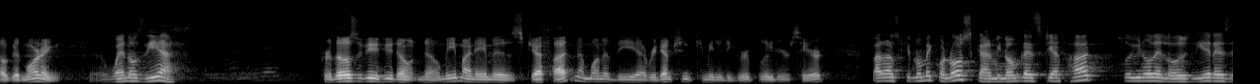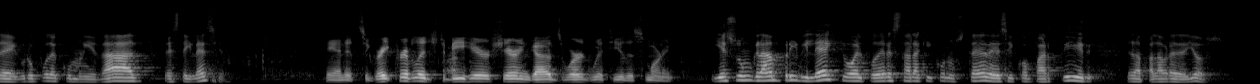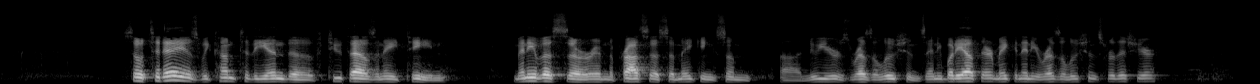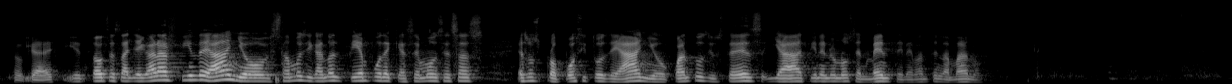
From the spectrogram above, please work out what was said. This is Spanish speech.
Well, good morning. Buenos días. For those of you who don't know me, my name is Jeff Hutt, and I'm one of the uh, Redemption Community Group leaders here. Para los que no me conozcan, mi nombre es Jeff Hutt, soy uno de los líderes del grupo de comunidad de esta iglesia. And it's a great privilege to be here sharing God's Word with you this morning. Y es un gran privilegio el poder estar aquí con ustedes y compartir la palabra de Dios. So, today, as we come to the end of 2018, many of us are in the process of making some uh, New Year's resolutions. Anybody out there making any resolutions for this year? Okay. Y entonces al llegar al fin de año, estamos llegando al tiempo de que hacemos esas, esos propósitos de año. ¿Cuántos de ustedes ya tienen unos en mente? Levanten la mano.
